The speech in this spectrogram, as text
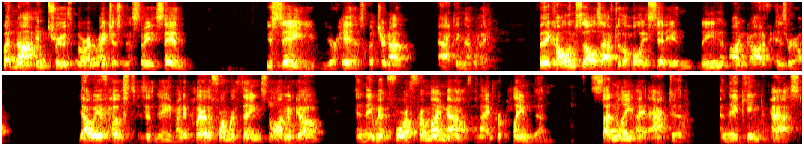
but not in truth nor in righteousness. So he's saying, you say you're his, but you're not acting that way. For they call themselves after the holy city and lean on God of Israel. Yahweh of hosts is his name. I declare the former things long ago, and they went forth from my mouth, and I proclaimed them. Suddenly I acted, and they came to pass.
